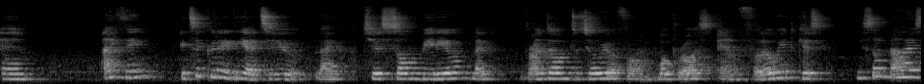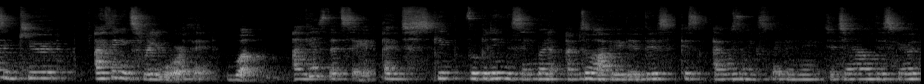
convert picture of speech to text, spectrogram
and I think it's a good idea to like just some video like random tutorial from Bob Ross and follow it because he's so nice and cute. I think it's really worth it. Well, I guess that's it. I just keep repeating the same but I'm so happy I did this because I wasn't expecting it to turn out this good.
